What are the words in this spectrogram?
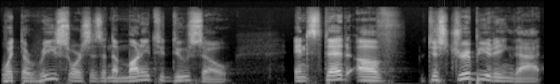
with the resources and the money to do so, instead of distributing that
